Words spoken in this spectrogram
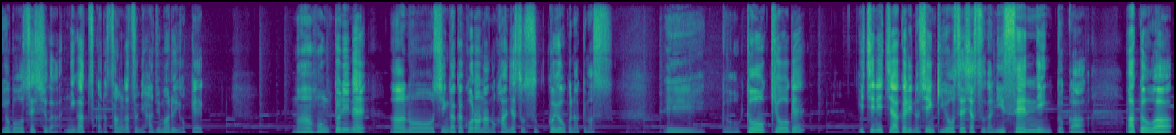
予防接種が2月から3月に始まる予定。まあ本当にね、あのー新型コロナの患者数すっごい多くなってます。えーっと、東京で1日あたりの新規陽性者数が2000人とか、あとは、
